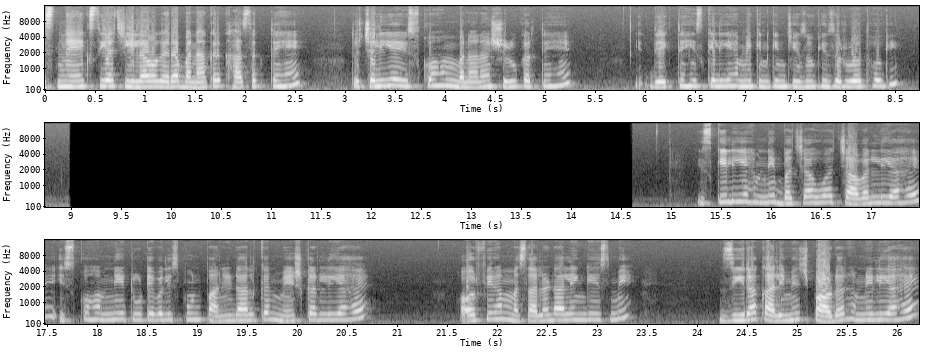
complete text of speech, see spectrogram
स्नैक्स या चीला वगैरह बनाकर खा सकते हैं। तो चलिए इसको हम बनाना शुरू करते हैं। देखते हैं इसके लिए हमें किन किन चीज़ों की ज़रूरत होगी। इसके लिए हमने बचा हुआ चावल लिया है। इसको हमने टू टेबल स्पून पानी डालकर मैश कर लिया है। और फिर हम मसाला डालेंगे इसमें। ज़ीरा, काली मिर्च पाउडर हमने लिया है।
